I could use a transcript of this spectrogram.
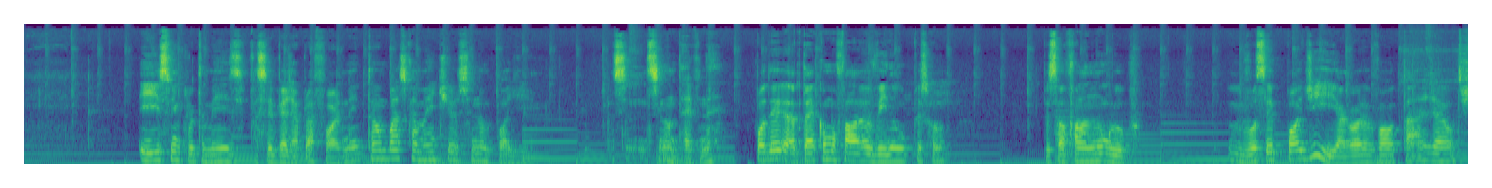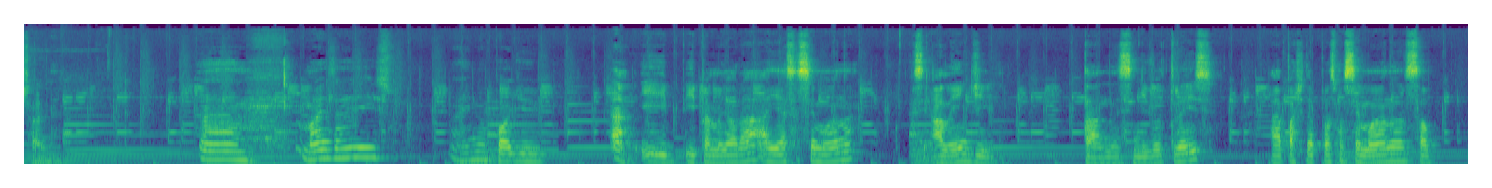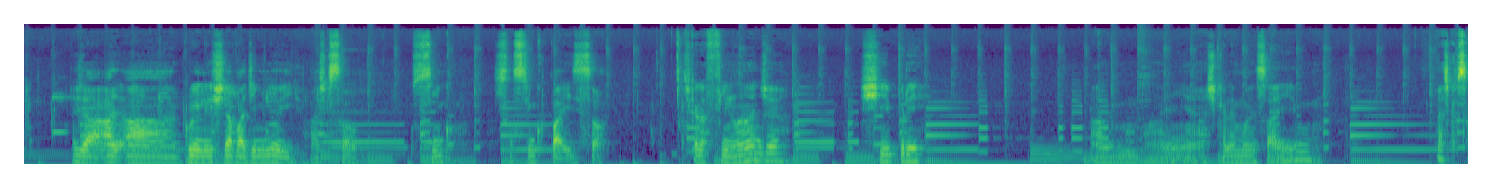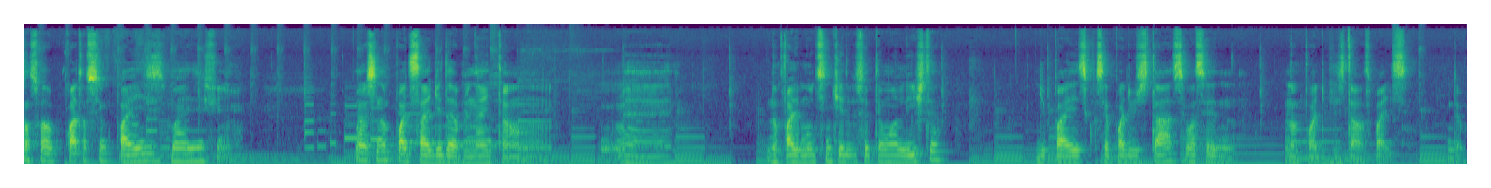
E isso inclui também se você viajar para fora, né? Então, basicamente, você não pode, você não deve, né? Poder, até como eu vi no pessoal pessoal falando no grupo. Você pode ir, agora voltar já é outra história, né? Ah, mas é isso. Aí não pode. Ah, e, e para melhorar, aí essa semana, assim, além de estar tá nesse nível 3, a partir da próxima semana só já a, a Green List já vai diminuir. Acho que só cinco, são cinco países só. Acho que era Finlândia, Chipre, Alemanha, acho que a Alemanha saiu. Acho que são só 4 ou 5 países, mas enfim. Mas você não pode sair de Dublin, né? Então. É, não faz muito sentido você ter uma lista de países que você pode visitar se você não pode visitar os países. Entendeu?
